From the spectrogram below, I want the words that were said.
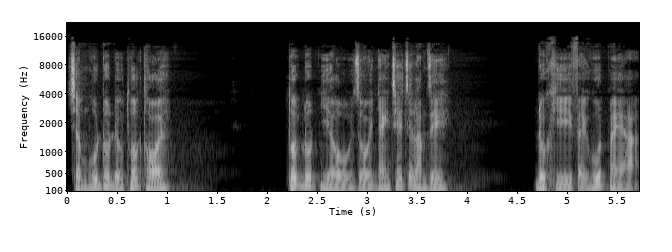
Trầm hút nốt điều thuốc thôi. Thuốc đốt nhiều rồi nhanh chết chứ làm gì? Đôi khi phải hút mày ạ.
